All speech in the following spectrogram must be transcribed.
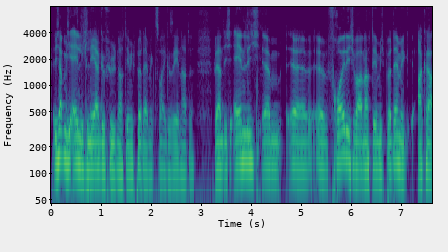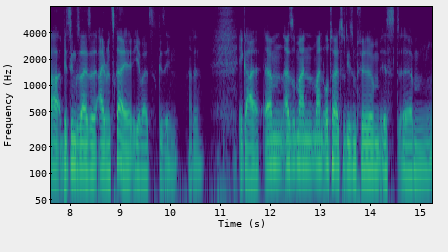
ich habe mich ähnlich leer gefühlt, nachdem ich Birdemic 2 gesehen hatte. Während ich ähnlich ähm, äh, äh, freudig war, nachdem ich Birdemic aka beziehungsweise Iron Sky jeweils gesehen hatte. Egal. Ähm, also mein, mein Urteil zu diesem Film ist, ähm,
